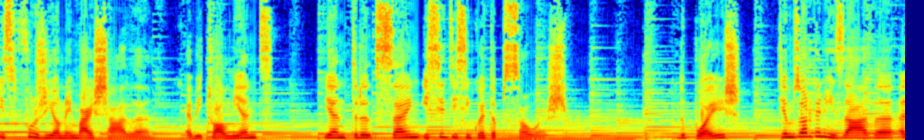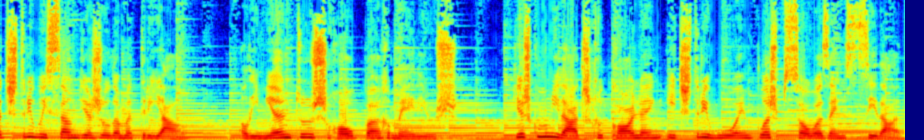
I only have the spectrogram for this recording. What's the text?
e se refugiam na embaixada, habitualmente entre 100 e 150 pessoas. Depois, temos organizada a distribuição de ajuda material, alimentos, roupa, remédios, que as comunidades recolhem e distribuem pelas pessoas em necessidade.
